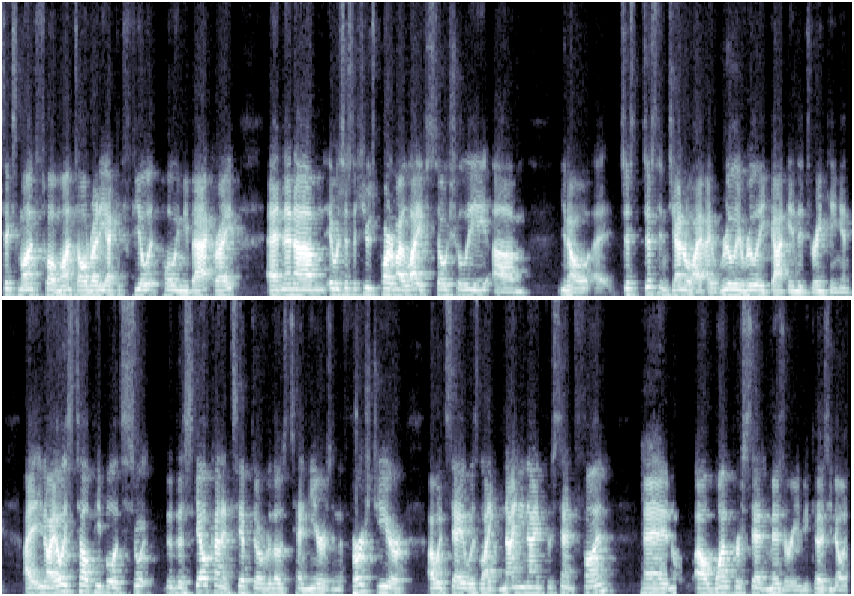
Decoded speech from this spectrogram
six months, 12 months already. I could feel it pulling me back, right? And then um, it was just a huge part of my life socially. Um, you know, uh, just just in general, I, I, really, really got into drinking. And I, you know, I always tell people it's sort the, the scale kind of tipped over those 10 years. In the first year, I would say it was like 99% fun mm-hmm. and uh, 1% misery because, you know, it's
